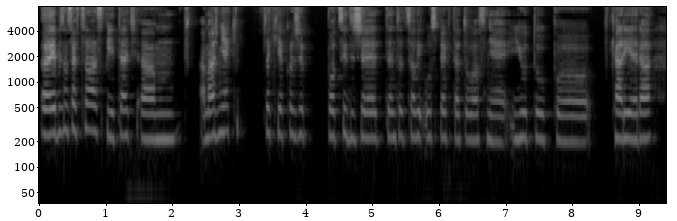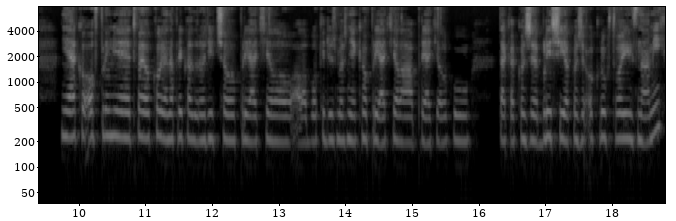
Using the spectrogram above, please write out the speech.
E, ja by som sa chcela spýtať, um, a máš nejaký taký akože pocit, že tento celý úspech, táto vlastne YouTube uh, kariéra nejako ovplyvňuje tvoje okolie, napríklad rodičov, priateľov, alebo keď už máš nejakého priateľa, priateľku, tak akože bližší akože okruh tvojich známych?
